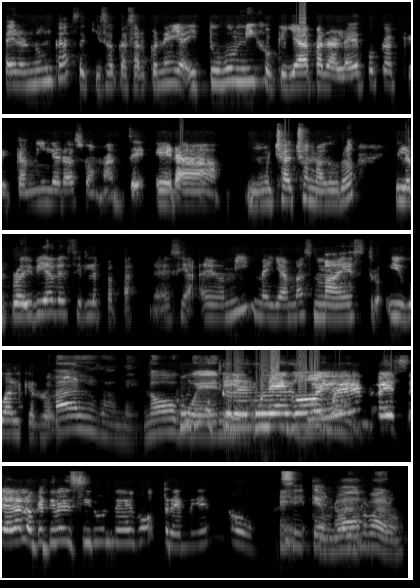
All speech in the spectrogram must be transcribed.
pero nunca se quiso casar con ella y tuvo un hijo que ya para la época que Camille era su amante era un muchacho maduro y le prohibía decirle papá. Le decía, eh, a mí me llamas maestro, igual que Rose. Válgame, no, bueno. Un ego, bueno, ese era lo que te iba a decir, un ego tremendo. Sí, qué bárbaro.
